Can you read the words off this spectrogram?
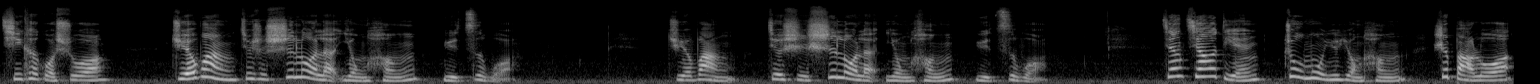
齐克果说：“绝望就是失落了永恒与自我。”绝望。就是失落了永恒与自我，将焦点注目于永恒，是保罗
